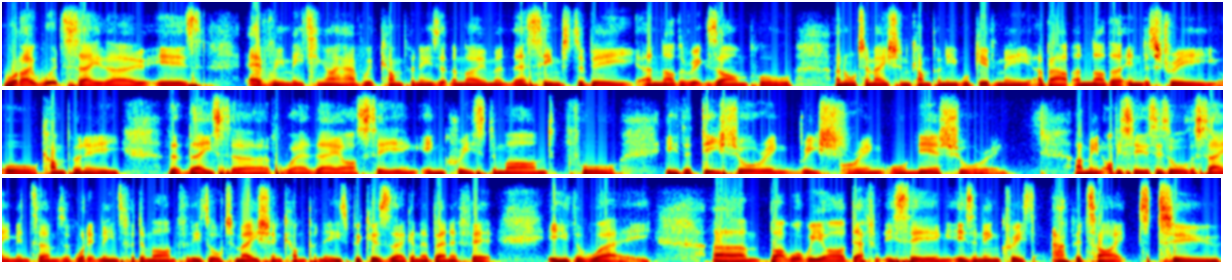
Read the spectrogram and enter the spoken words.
What I would say though is every meeting I have with companies at the moment, there seems to be another example an automation company will give me about another industry or company that they serve where they are seeing increased demand for either deshoring, reshoring onshoring or nearshoring. I mean, obviously, this is all the same in terms of what it means for demand for these automation companies because they're going to benefit either way. Um, but what we are definitely seeing is an increased appetite to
